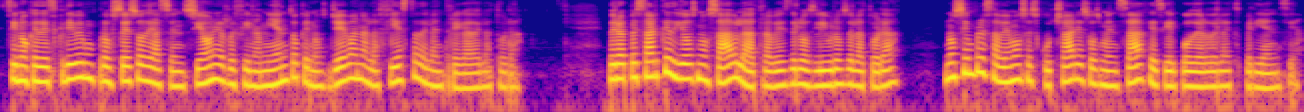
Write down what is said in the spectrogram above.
sino que describe un proceso de ascensión y refinamiento que nos llevan a la fiesta de la entrega de la Torá. Pero a pesar que Dios nos habla a través de los libros de la Torá, no siempre sabemos escuchar esos mensajes y el poder de la experiencia.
